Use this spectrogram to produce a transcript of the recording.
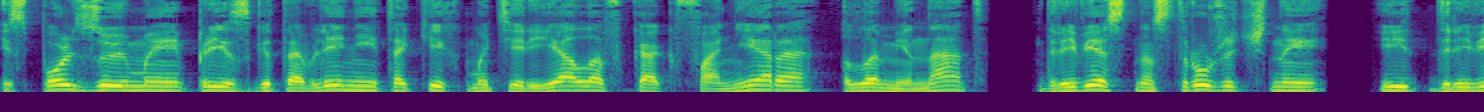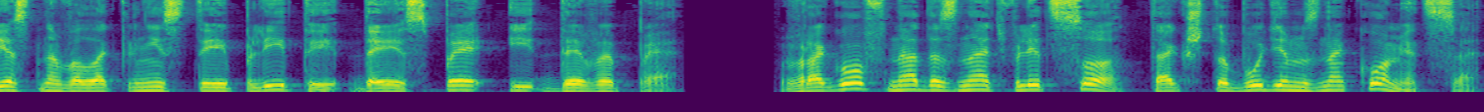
используемые при изготовлении таких материалов, как фанера, ламинат, древесно-стружечные и древесно-волокнистые плиты ДСП и ДВП. Врагов надо знать в лицо, так что будем знакомиться,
